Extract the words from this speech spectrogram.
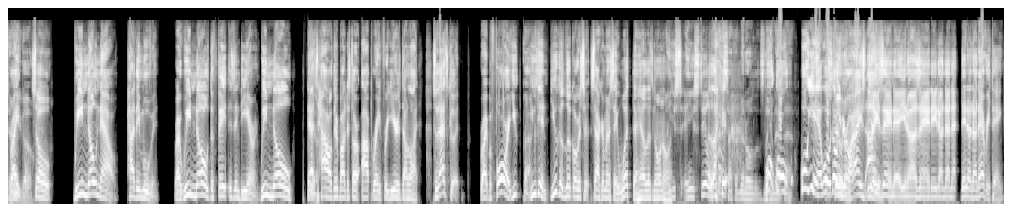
There right. you go. So we know now how they moving. Right. We know the faith is in De'Aaron. We know that's Yeah. how they're about to start operating for years down the line. So that's good. Right. Before you Facts. you didn't you could look over Sacramento and say, what the hell is going on? and you, and you still look Like- at Sacramento is Well, looking well, at that. well, yeah, well, don't get me wrong. I ain't, though. I ain't saying that, you know what I'm saying? They done done that, they done done everything.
